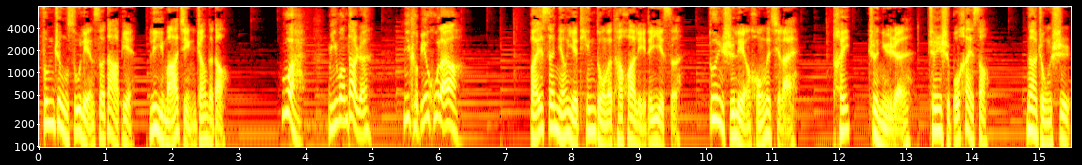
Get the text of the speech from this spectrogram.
风正苏脸色大变，立马紧张的道：“喂，冥王大人！”你可别胡来啊！白三娘也听懂了他话里的意思，顿时脸红了起来。呸！这女人真是不害臊，那种事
